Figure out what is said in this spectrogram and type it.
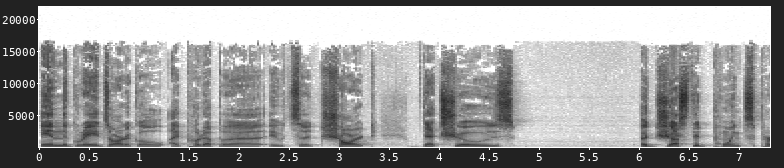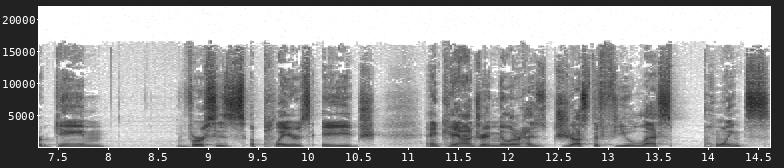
In the grades article, I put up a it's a chart that shows adjusted points per game versus a player's age. And K'Andre Miller has just a few less points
